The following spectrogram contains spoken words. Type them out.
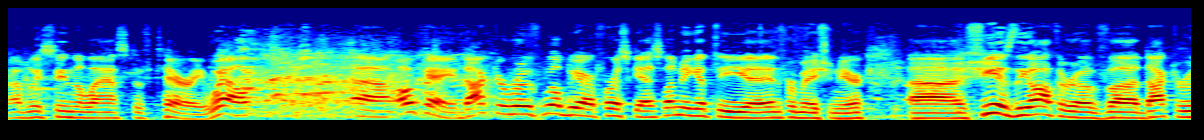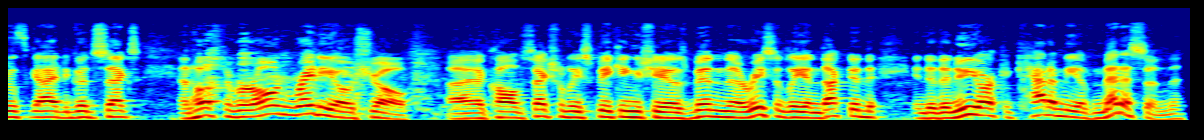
probably seen the last of Teri. Well, uh, okay, Dr. Ruth will be our first guest. Let me get the uh, information here. Uh, she is the author of uh, Dr. Ruth's Guide to Good Sex and host of her own radio show uh, called Sexually Speaking. She has been uh, recently inducted into the New York Academy of Medicine,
